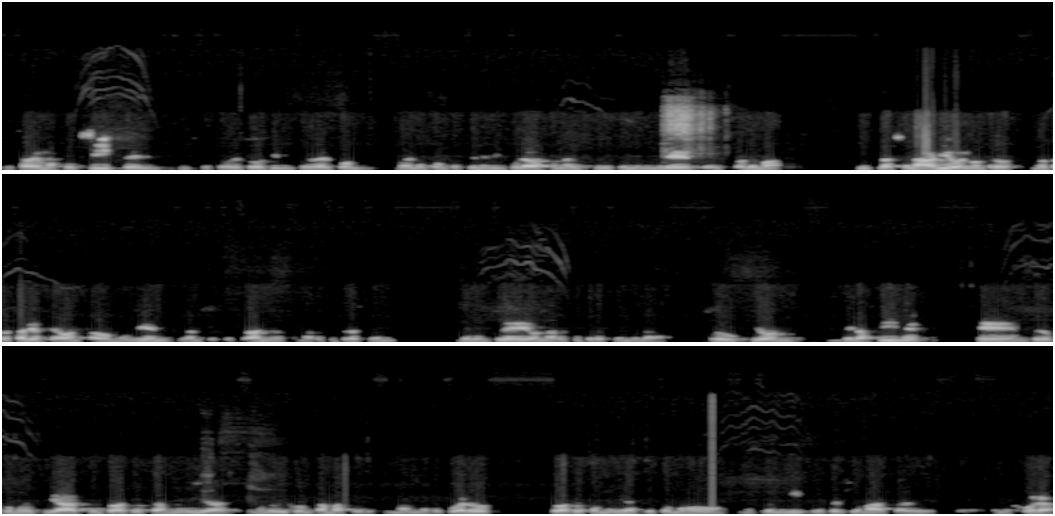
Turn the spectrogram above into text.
que, sabemos que existen y que sobre todo tienen que ver con, bueno, con cuestiones vinculadas con la distribución del ingreso, el problema inflacionario, en, otros, en otras áreas se ha avanzado muy bien durante estos años, en la recuperación del empleo, en la recuperación de la producción de las pymes, eh, pero como decía, todas estas medidas, como lo dijo en Cambaceres, si mal no recuerdo, todas estas medidas que tomó nuestro ministro Sergio Massa de, de mejora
